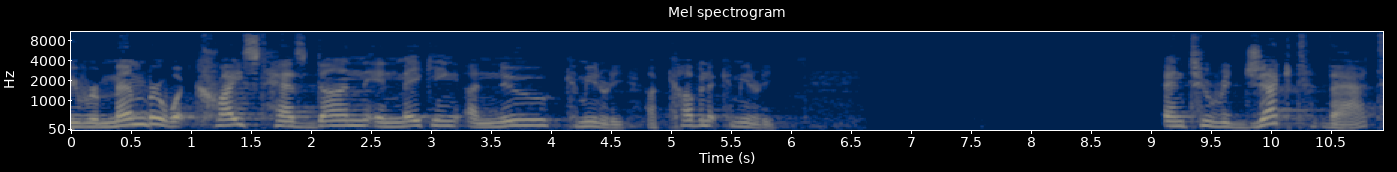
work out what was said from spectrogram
we remember what Christ has done in making a new community, a covenant community. And to reject that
